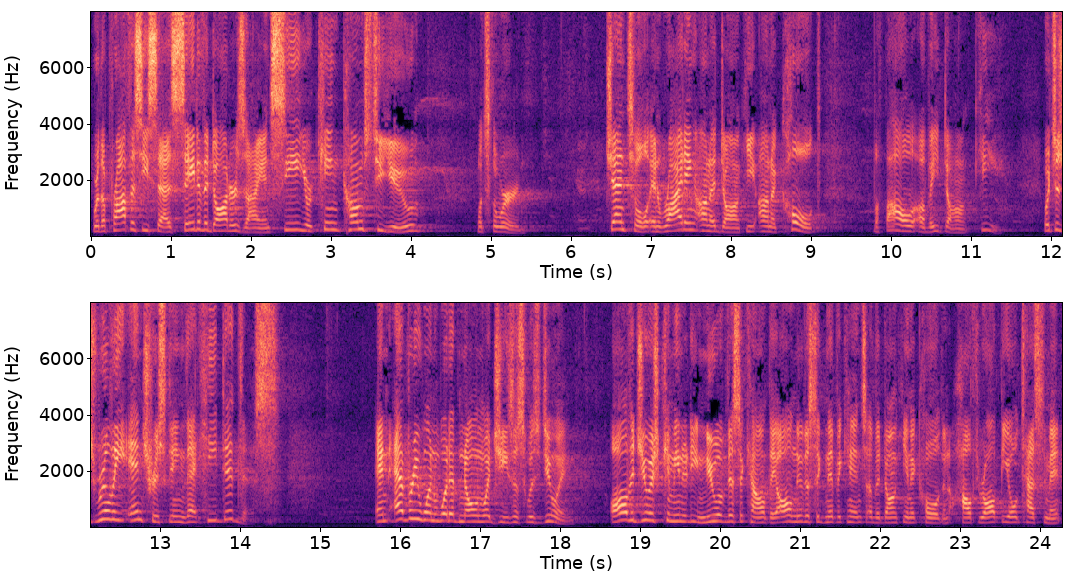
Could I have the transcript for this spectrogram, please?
where the prophecy says, Say to the daughter Zion, See, your king comes to you. What's the word? Gentle and riding on a donkey, on a colt the foal of a donkey, which is really interesting that he did this. And everyone would have known what Jesus was doing. All the Jewish community knew of this account. They all knew the significance of a donkey and a colt, and how throughout the Old Testament,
